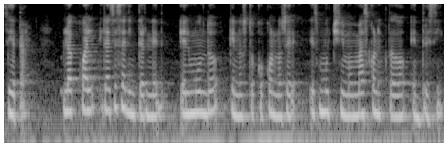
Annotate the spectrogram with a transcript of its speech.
Z, la cual gracias al Internet el mundo que nos tocó conocer es muchísimo más conectado entre sí.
